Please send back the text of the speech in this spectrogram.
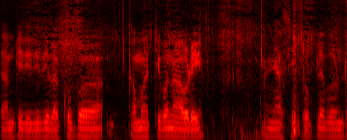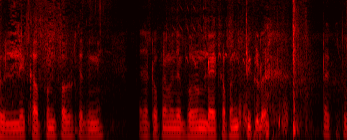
तर आमची दिदी तिला खूप कामाची पण आवड आहे. आणि असे टोपल्या भरून ठेवलेले कापून पाहू शकता तुम्ही. त्याच्या टोपल्यामध्ये भरून डायक आपण तिकडं. टाकतो.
